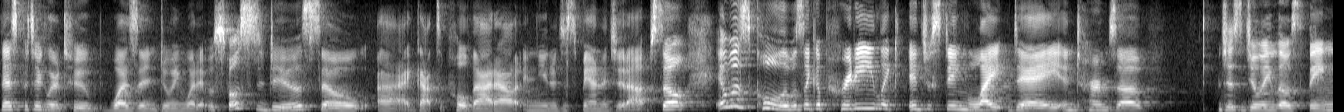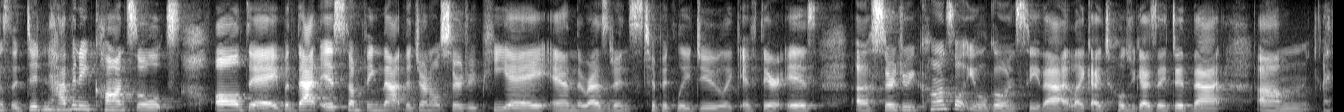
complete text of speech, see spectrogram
this particular tube wasn't doing what it was supposed to do, so uh, I got to pull that out and you know just bandage it up. So it was cool. It was like a pretty like interesting light day in terms of just doing those things. I didn't have any consults all day, but that is something that the general surgery PA and the residents typically do. Like if there is a surgery consult, you'll go and see that. Like I told you guys, I did that. Um, I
